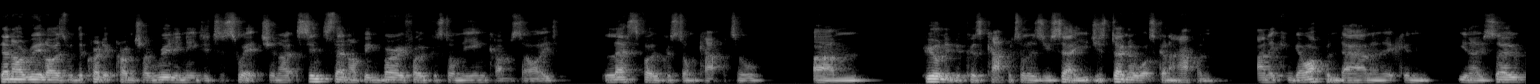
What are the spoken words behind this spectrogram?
Then I realized with the credit crunch, I really needed to switch. And I, since then, I've been very focused on the income side, less focused on capital, um, purely because capital, as you say, you just don't know what's going to happen. And it can go up and down and it can, you know, so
